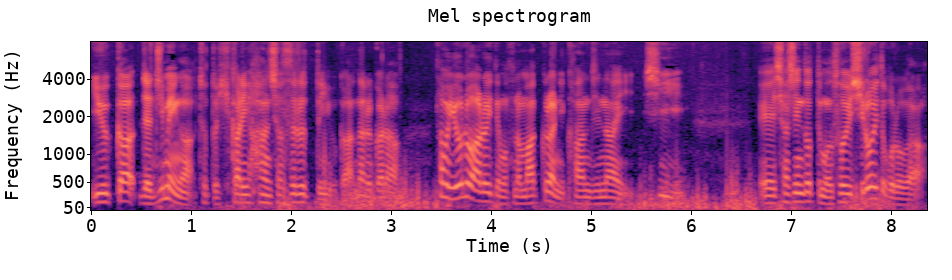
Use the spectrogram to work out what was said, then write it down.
床じゃ地面がちょっと光反射するっていうかなるから多分夜歩いてもその真っ暗に感じないし、えー写真撮ってもそういう白いところが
